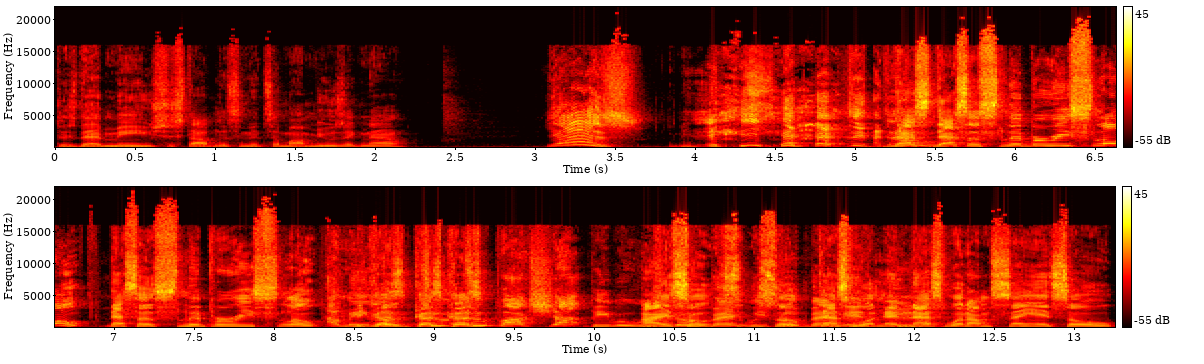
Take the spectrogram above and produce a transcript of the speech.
Does that mean you should stop listening to my music now? Yes. yes. That's that's a slippery slope. That's a slippery slope. I mean, because because because Tupac shot people. We All right, so back. We so that's what, and that's what I'm saying. So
